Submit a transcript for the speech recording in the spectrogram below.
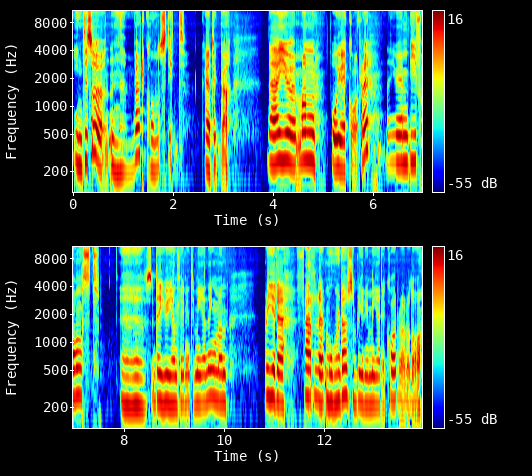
inte så nämnvärt konstigt kan jag tycka. Det är ju, man får ju ekorre, det är ju en bifångst. Eh, så Det är ju egentligen inte mening men blir det färre mårdar så blir det mer ekorrar och då,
